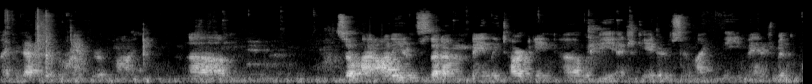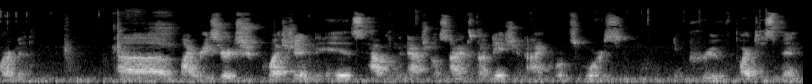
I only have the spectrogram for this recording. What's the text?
I think I should run through mine. Um, so my audience that I'm mainly targeting uh, would be educators in like the management department. Uh, my research question is how can the National Science Foundation I-Corps course improve participant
